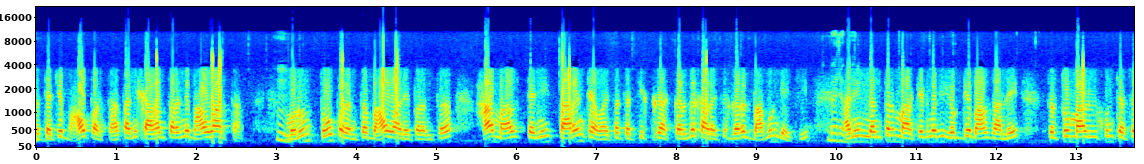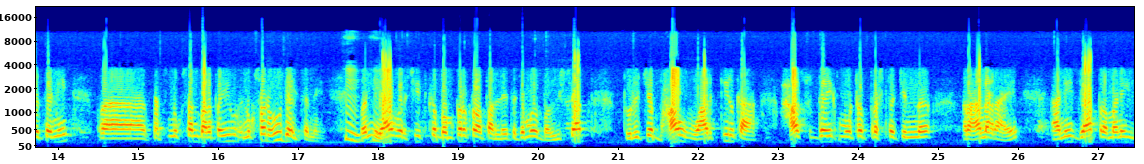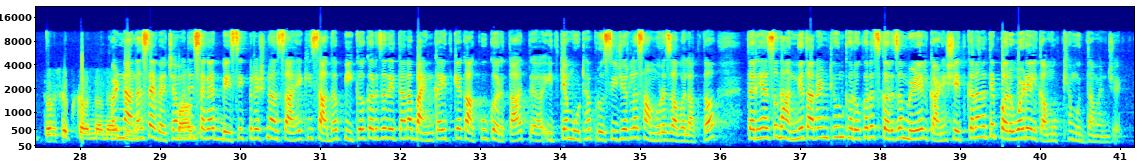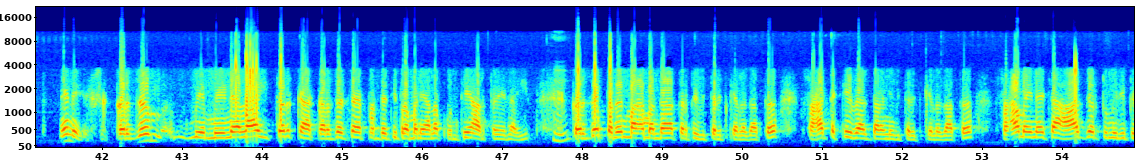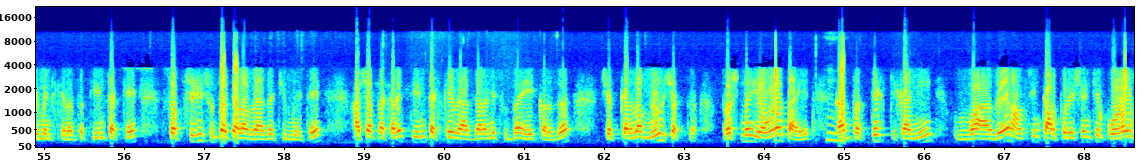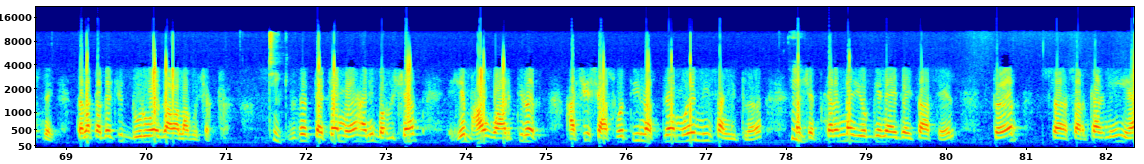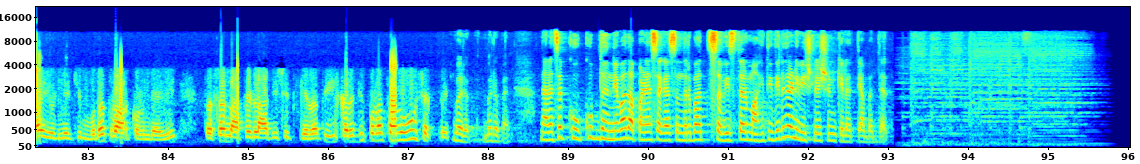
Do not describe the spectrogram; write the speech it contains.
तर त्याचे भाव पडतात आणि कालांतराने भाव वाढतात. म्हणून तोपर्यंत भाव वाढेपर्यंत हा माल त्यांनी तारण ठेवायचा त्याची कर्ज काढायचं गरज भागून घ्यायची. आणि नंतर मार्केटमध्ये योग्य भाव झाले तर तो माल विकून त्याचं त्यांनी त्याचं नुकसान भरपाई नुकसान होऊ द्यायचं नाही पण या वर्षी इतकं बंपर क्रॉप आले त्याच्यामुळे भविष्यात तुरीचे भाव वाढतील का? हा सुद्धा एक मोठं प्रश्नचिन्ह राहणार आहे. आणि ज्याप्रमाणे इतर शेतकऱ्यांना पण नानासाहेब याच्यामध्ये सगळ्यात बेसिक प्रश्न असा आहे की साधं पीक कर्ज देताना बँका इतक्या काकू करतात इतक्या मोठ्या प्रोसिजरला सामोरं जावं लागतं. तर हे असं धान्य तारण ठेवून खरोखरच कर्ज मिळेल का? आणि शेतकऱ्यांना ते परवडेल का? मुख्य मुद्दा म्हणजे. नाही नाही. कर्ज मिळण्याला इतर का- कर्जाच्या पद्धतीप्रमाणे याला कोणतेही अडथळे नाहीत. कर्ज पणन महामंडळातर्फे वितरित केलं जातं. सहा टक्के व्याजदराने वितरित केलं जातं. सहा महिन्याच्या आत जर तुम्ही रिपेमेंट केलं तर तीन टक्के सबसिडी सुद्धा त्याला व्याजाची मिळते. अशा प्रकारे तीन टक्के व्याजदराने सुद्धा हे कर्ज शेतकऱ्याला मिळू शकतं. प्रश्न एवढाच आहे का प्रत्येक ठिकाणी वेअर हाऊसिंग कॉर्पोरेशनचे गोडाऊन्स नाही. त्याला कदाचित दूरवर जावं लागू शकतं. तर त्याच्यामुळे आणि भविष्यात हे भाव वाढतीलच अशी शाश्वती नसल्यामुळे मी सांगितलं. शेतकऱ्यांना योग्य न्याय द्यायचा असेल तर सरकारने ह्या योजनेची मुदत वाढ करून द्यावी. तसं नाफेडला आदेशित केलं तर ही खरेदी पुन्हा चालू होऊ शकते. बरोबर बरोबर. नानासाहेब खूप खूप धन्यवाद आपण या सगळ्या संदर्भात सविस्तर माहिती दिलीत आणि विश्लेषण केलं त्याबद्दल.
